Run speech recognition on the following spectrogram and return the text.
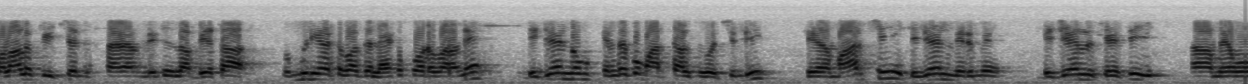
పొలాలకు ఇచ్చే నీటి లభ్యత తొమ్మిది హెడ్ వద్ద లేకపోవడం వల్లనే డిజైన్ను కిందకు మార్చాల్సి వచ్చింది. మార్చి డిజైన్ నిర్మి డిజైన్లు చేసి మేము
